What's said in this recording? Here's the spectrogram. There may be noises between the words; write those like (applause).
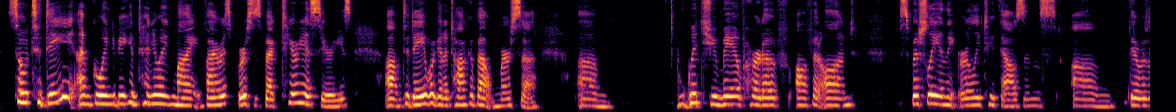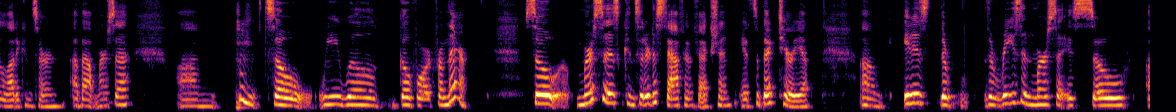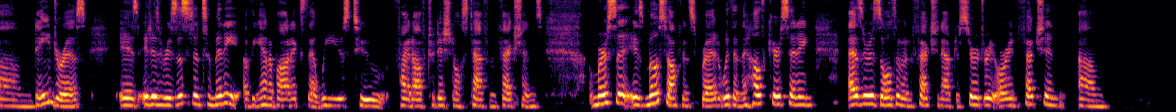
So, today I'm going to be continuing my virus versus bacteria series. Um, today we're going to talk about MRSA. Um, which you may have heard of off and on, especially in the early 2000s. Um, there was a lot of concern about MRSA. Um, (clears throat) so we will go forward from there. So MRSA is considered a staph infection. It's a bacteria. Um, it is the the reason MRSA is so um, dangerous is it is resistant to many of the antibiotics that we use to fight off traditional staph infections. MRSA is most often spread within the healthcare setting as a result of infection after surgery or infection um,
